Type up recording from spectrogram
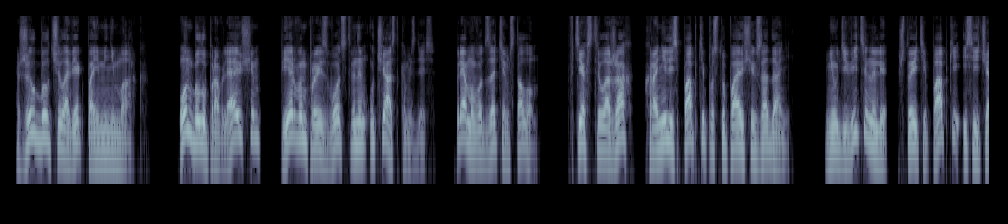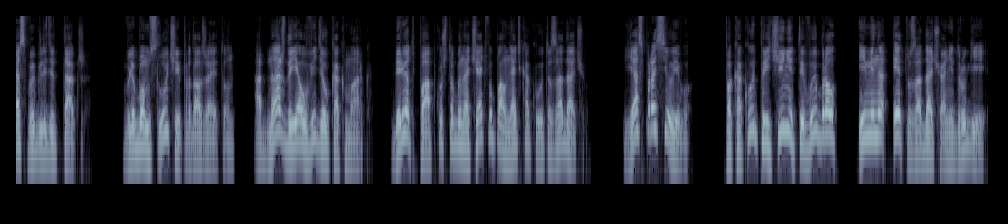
жил-был человек по имени Марк. Он был управляющим первым производственным участком здесь, прямо вот за тем столом. В тех стеллажах хранились папки поступающих заданий. Неудивительно ли, что эти папки и сейчас выглядят так же? В любом случае, продолжает он, однажды я увидел, как Марк берет папку, чтобы начать выполнять какую-то задачу. Я спросил его, по какой причине ты выбрал именно эту задачу, а не другие?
